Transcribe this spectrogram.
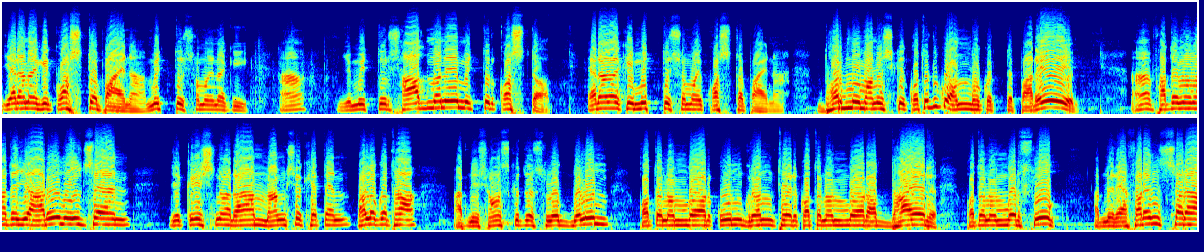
যারা নাকি কষ্ট পায় না। মৃত্যুর সময় নাকি হ্যাঁ? যে মৃত্যুর স্বাদ মানে মৃত্যুর কষ্ট। এরা নাকি মৃত্যুর সময় কষ্ট পায় না। ধর্ম মানুষকে কতটুকু অন্ধ করতে পারে? আহ, ফাতেমা মাতাজি আরও বলছেন যে কৃষ্ণ রাম মাংস খেতেন। ভালো কথা। আপনি সংস্কৃত শ্লোক বলুন, কত নম্বর, কোন গ্রন্থের কত নম্বর অধ্যায়ের কত নম্বর শ্লোক? আপনি রেফারেন্স ছাড়া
